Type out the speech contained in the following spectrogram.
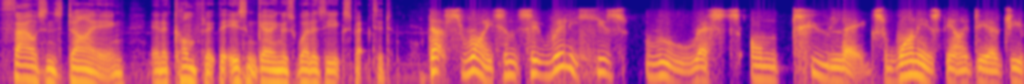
thousands dying in a conflict that isn't going as well as he expected. That's right. And so, really, his rule rests on two legs. One is the idea of ge-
